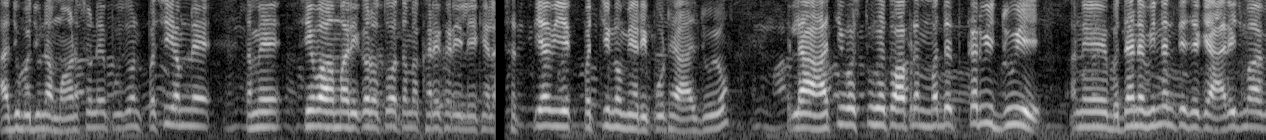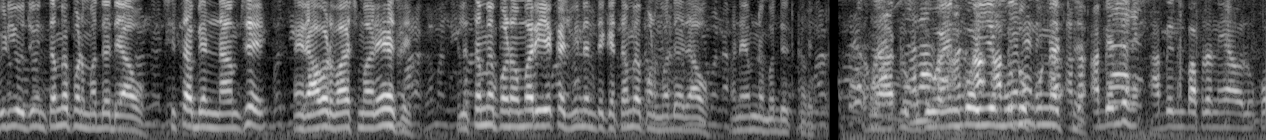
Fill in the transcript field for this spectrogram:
આજુબાજુના માણસોને પૂછો ને પછી અમને તમે સેવા અમારી કરો તો તમે ખરેખર લેખેલા. સત્યાવી એક પચીસનો મેં રિપોર્ટ હાલ જોયો. એટલે આ સાચી વસ્તુ છે તો આપણે મદદ કરવી જ જોઈએ. અને બધાને વિનંતી છે કે હારીજમાં આ વીડિયો જોઈને તમે પણ મદદે આવો. સીતાબેન નામ છે, અહીં રાવળવાસમાં રહે છે. એટલે તમે પણ અમારી એક જ વિનંતી કે તમે પણ મદદ આવો અને એમને મદદ કરો. આટલું બધું કોઈ એ મોટું પુણ્ય જ છે. આ બેન છે ને આ બેન બાપડાને આ લોકો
